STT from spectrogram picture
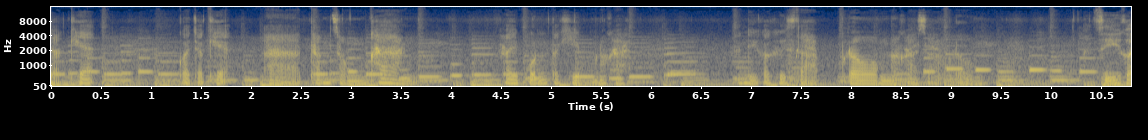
จะแคะก็จะแคะอ่ทั้งสองข้างให้พ้นตะเข็บนะคะ อันนี้ก็คือสาบ รองเนาะคะ่ะสาบรอง สีก็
